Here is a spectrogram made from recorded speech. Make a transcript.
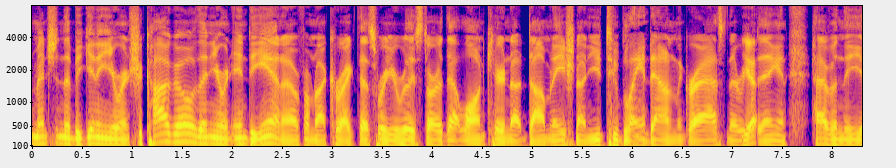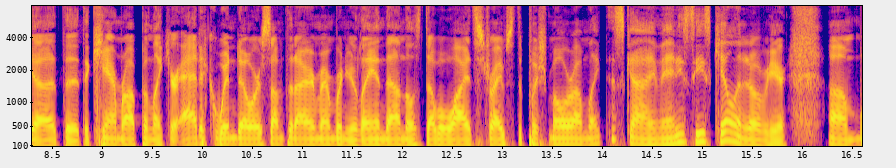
mentioned in the beginning. You were in Chicago, then you were in Indiana, if I'm not correct. That's where you really started that lawn care nut domination on YouTube, laying down in the grass and everything, and having the uh, the the camera up in like your attic window or something. I remember, and you're laying down those double wide stripes, the push mower. I'm like, this guy, man, he's he's killing it over here. Um,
